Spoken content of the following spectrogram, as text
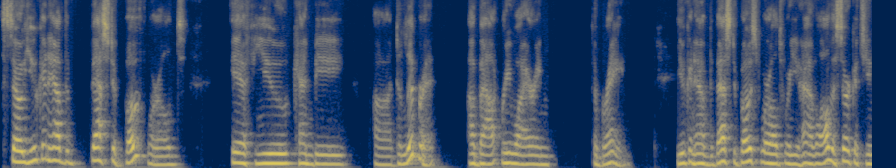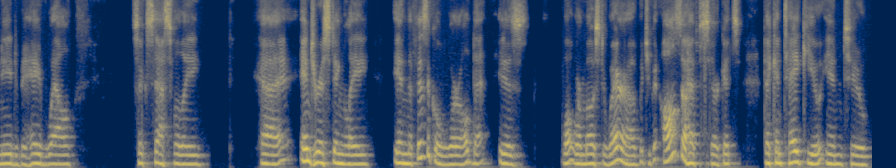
so you can have the best of both worlds if you can be uh, deliberate about rewiring the brain. You can have the best of both worlds where you have all the circuits you need to behave well, successfully, uh, interestingly, in the physical world that is what we're most aware of. But you can also have circuits that can take you into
